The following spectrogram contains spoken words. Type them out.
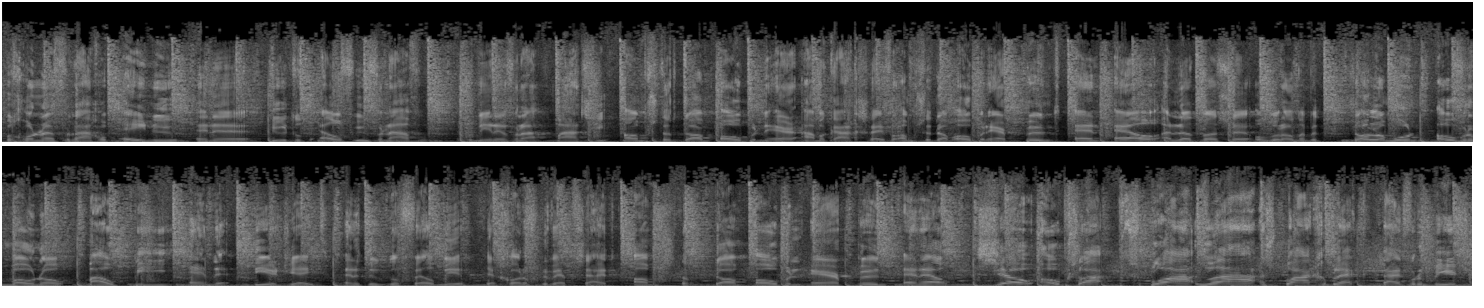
Begonnen vandaag op 1 uur en uh, duurt tot 11 uur vanavond. Voor meer informatie Amsterdam Open Air aan elkaar geschreven. AmsterdamOpenAir.nl En dat was uh, onder andere met Solomon, Overmono, Maupi en uh, Dear Jade. En natuurlijk nog veel meer. Check gewoon op de website amsterdamopenair.nl Zo, hoop sla, spla, la. Tijd voor een biertje.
